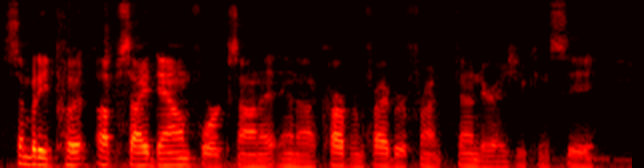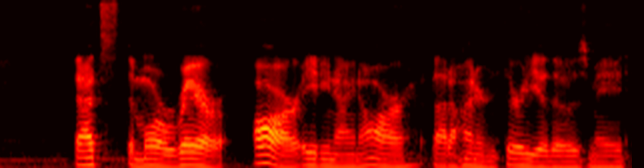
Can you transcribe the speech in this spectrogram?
somebody put upside down forks on it and a carbon fiber front fender, as you can see. That's the more rare R, 89R, about 130 of those made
